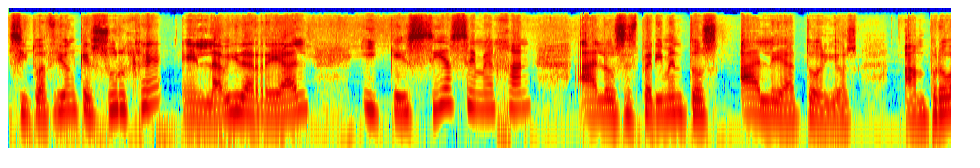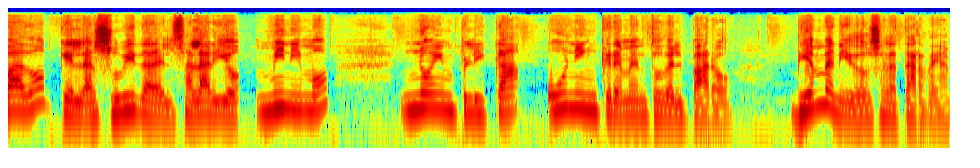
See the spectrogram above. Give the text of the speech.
situación que surge en la vida real y que se asemejan a los experimentos aleatorios. Han probado que la subida del salario mínimo no implica un incremento del paro. Bienvenidos a la tarde.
